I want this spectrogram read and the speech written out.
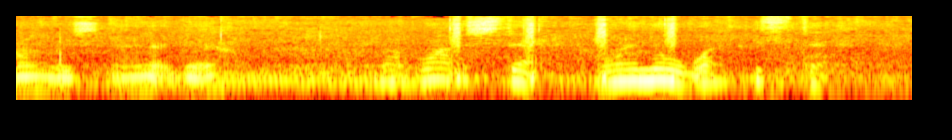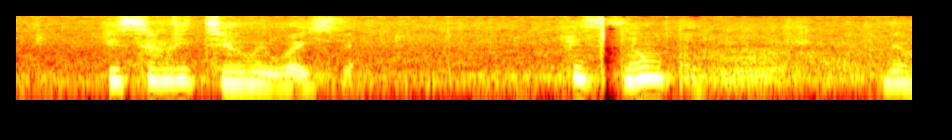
arm is right there. But what is that? I wanna know what is that. Can somebody tell me what is that? It's something. No.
